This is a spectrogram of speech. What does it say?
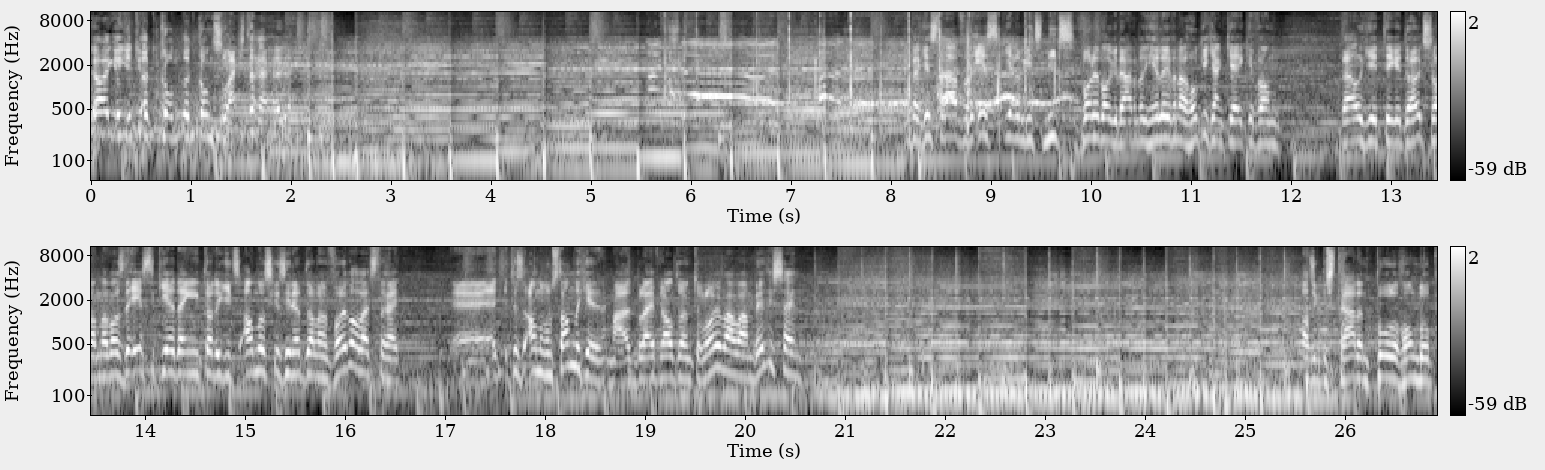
Ja, ik, ik- het, kon, het kon slechter. Hè. Ik ben gisteravond voor de eerste keer heb ik iets niets volleybal gedaan. Dan ben ik heel even naar hockey gaan kijken van België tegen Duitsland. Dat was de eerste keer denk ik dat ik iets anders gezien heb dan een volleybalwedstrijd. Eh, het, is andere omstandigheden, maar het blijft altijd een toernooi waar we aan bezig zijn. Als ik op straat in Polen rondloop,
